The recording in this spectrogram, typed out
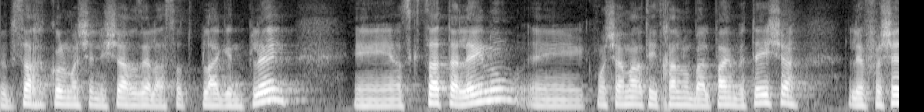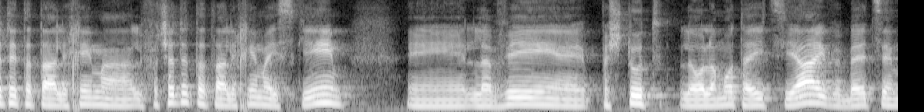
ובסך הכל מה שנשאר זה לעשות plug and play. אז קצת עלינו, כמו שאמרתי, התחלנו ב-2009, לפשט את התהליכים, לפשט את התהליכים העסקיים. אה, להביא אה, פשטות לעולמות ה-HCI ובעצם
